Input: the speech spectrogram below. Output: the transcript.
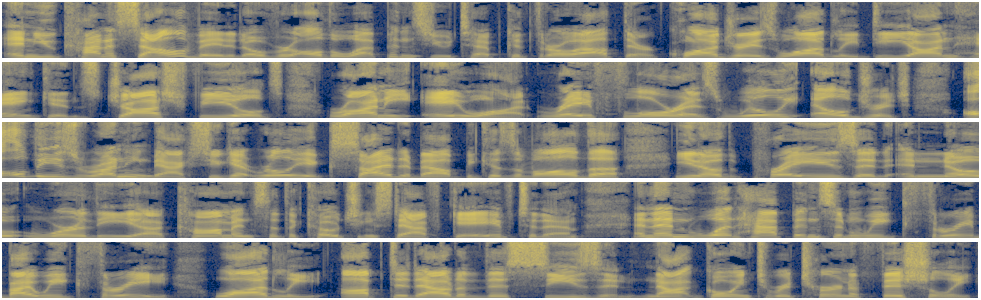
and you kind of salivated over all the weapons UTEP could throw out there. Quardraiz Wadley, Deion Hankins, Josh Fields, Ronnie Awatt, Ray Flores, Willie Eldridge, all these running backs you get really excited about because of all the, you know, the praise and, and noteworthy uh, comments that the coaching staff gave to them. And then what happens in week three? By week three, Wadley opted out of this season, not going to return officially.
